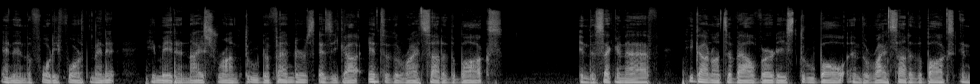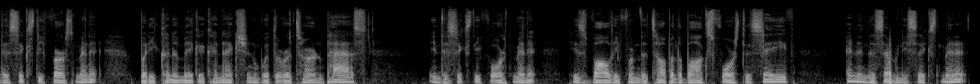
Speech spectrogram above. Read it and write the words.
And in the 44th minute, he made a nice run through defenders as he got into the right side of the box. In the second half, he got onto Valverde's through ball in the right side of the box in the 61st minute, but he couldn't make a connection with the return pass. In the 64th minute, his volley from the top of the box forced a save, and in the 76th minute,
